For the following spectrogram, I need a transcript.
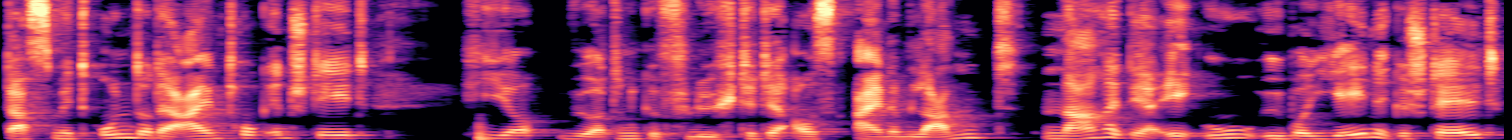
dass mitunter der Eindruck entsteht, hier würden Geflüchtete aus einem Land nahe der EU über jene gestellt,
